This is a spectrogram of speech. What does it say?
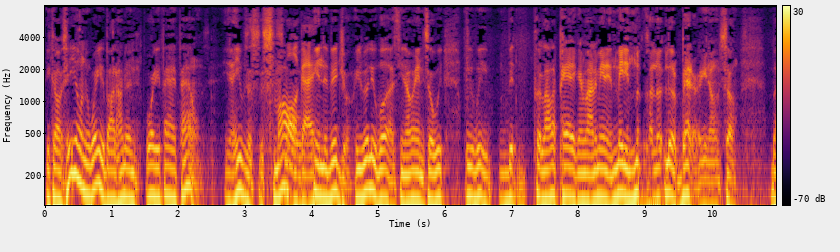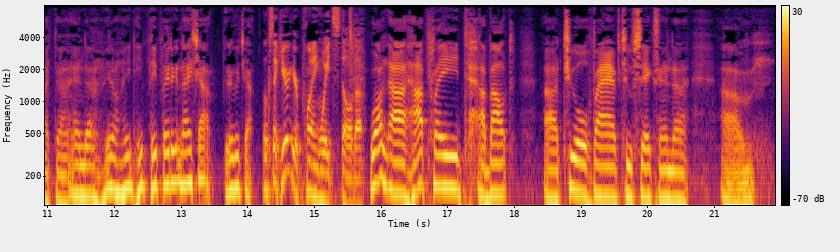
because he only weighed about 145 pounds. You know, he was a small, Small guy. individual. He really was, you know, and so we we we put a lot of padding around him and made him look a little, little better, you know. So, but uh, and uh, you know, he he he played a nice job, did a good job. Looks like you're at your playing weight still, though. Well, uh, I played about uh, 205, 26, and uh, um,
